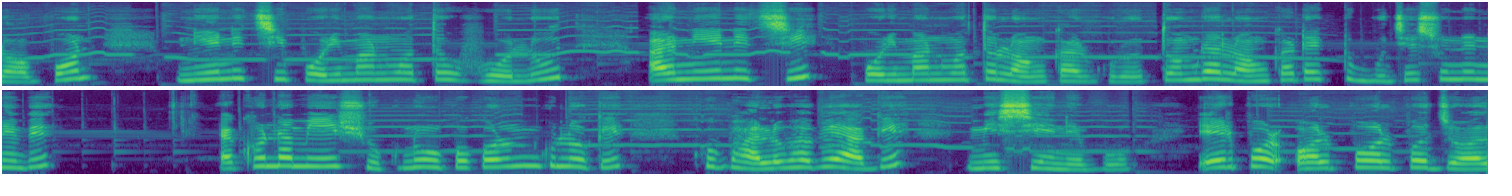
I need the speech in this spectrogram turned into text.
লবণ, নিয়ে নিচ্ছি পরিমাণ মতো হলুদ আর নিয়ে নিচ্ছি পরিমাণ মতো লঙ্কার গুঁড়ো। তোমরা লঙ্কাটা একটু বুঝে শুনে নেবে। এখন আমি এই শুকনো উপকরণগুলোকে খুব ভালোভাবে আগে মিশিয়ে নেব। এরপর অল্প অল্প জল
